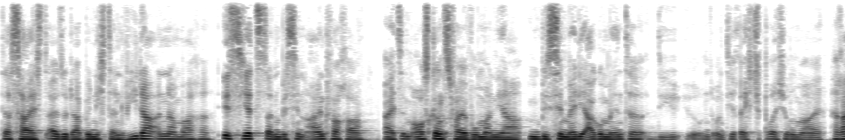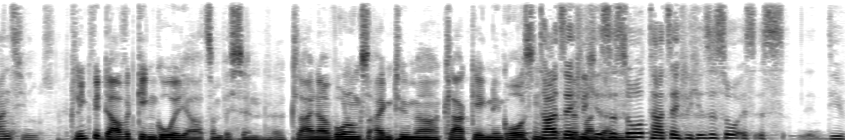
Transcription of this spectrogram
Das heißt also, da bin ich dann wieder an der Mache. Ist jetzt dann ein bisschen einfacher als im Ausgangsfall, wo man ja ein bisschen mehr die Argumente die, und, und die Rechtsprechung mal heranziehen muss. Klingt wie David gegen Goliath so ein bisschen. Äh, kleiner Wohnungseigentümer klagt gegen den großen. Tatsächlich ist es so, tatsächlich ist es so. Es ist, die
